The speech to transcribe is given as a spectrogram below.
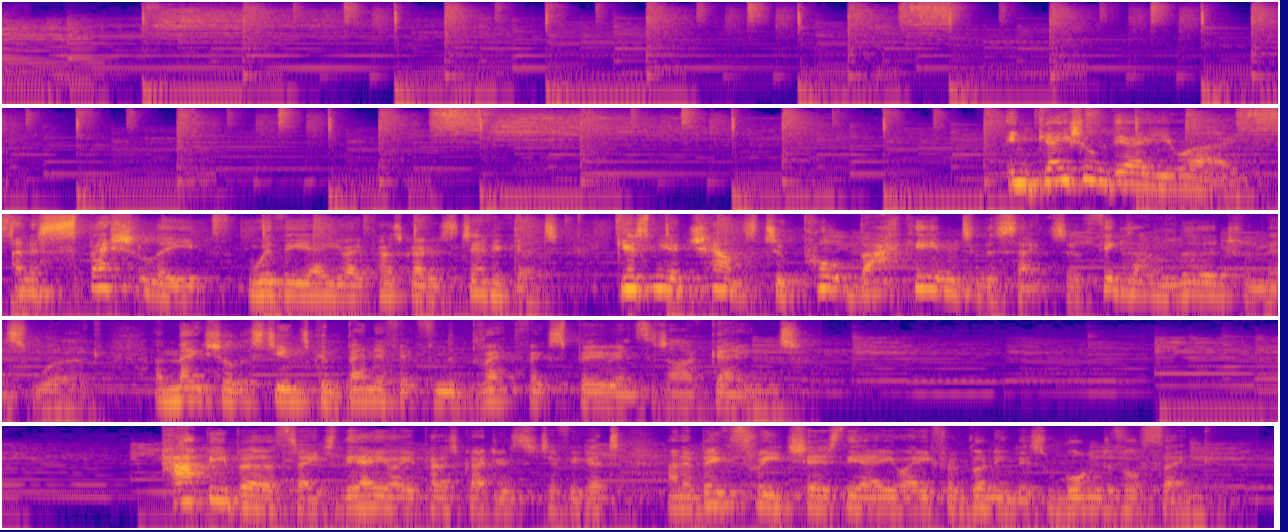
Engagement with the AUA, and especially with the AUA Postgraduate Certificate, gives me a chance to put back into the sector things I've learned from this work and make sure that students can benefit from the breadth of experience that I've gained. Happy birthday to the AUA Postgraduate Certificate and a big three cheers to the AUA for running this wonderful thing.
